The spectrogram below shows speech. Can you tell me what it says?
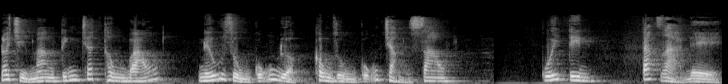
nó chỉ mang tính chất thông báo. Nếu dùng cũng được, không dùng cũng chẳng sao. Cuối tin, tác giả đề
